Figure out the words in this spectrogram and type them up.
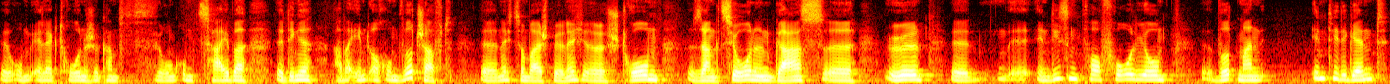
äh, um elektronische Kampfführung, um Cyber-Dinge, aber eben auch um Wirtschaft. Äh, nicht, zum Beispiel nicht? Äh, Strom, Sanktionen, Gas, Öl. In diesem Portfolio wird man intelligent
